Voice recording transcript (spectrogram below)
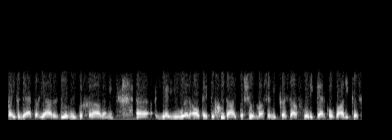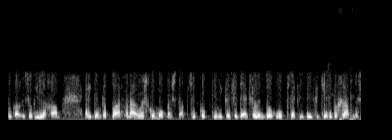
35 jaar as dominee begrawe nie. Uh jy hoor altyd hoe goed daai persoon was in die kus daar voor die kerk of waar die kus ook al is op die liggaam. Ek dink 'n paar van daai ouens kom op en stap sy kop teen die kussedeksel en dog op, ek is by verkeerde begrafnis.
